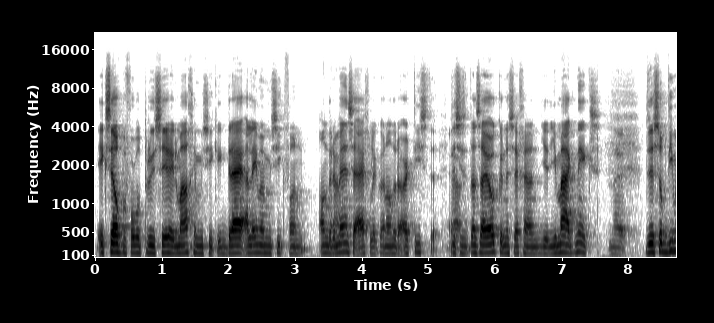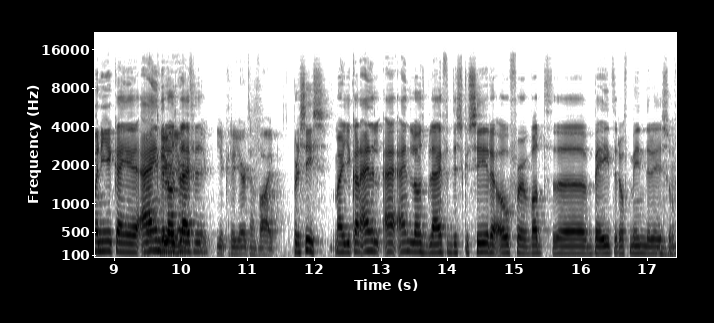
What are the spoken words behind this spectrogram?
Ik zelf bijvoorbeeld produceer helemaal geen muziek. Ik draai alleen maar muziek van andere mensen eigenlijk, en andere artiesten. Dus dan zou je ook kunnen zeggen, je, je maakt niks. Nee. Dus op die manier kan je eindeloos blijven... Je, creëert een vibe. Precies, maar je kan e-, eindeloos blijven discussiëren over wat uh, beter of minder is. Mhm. of,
